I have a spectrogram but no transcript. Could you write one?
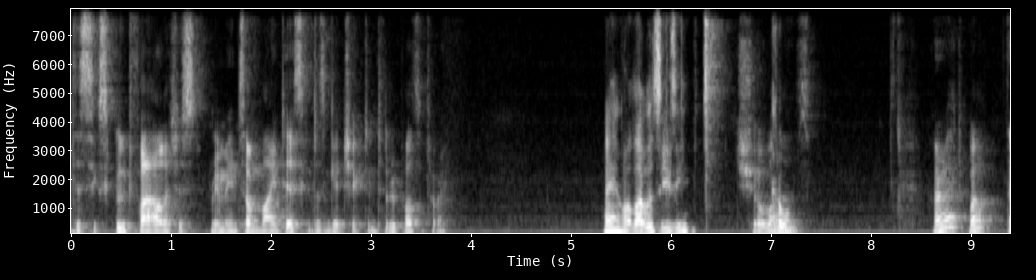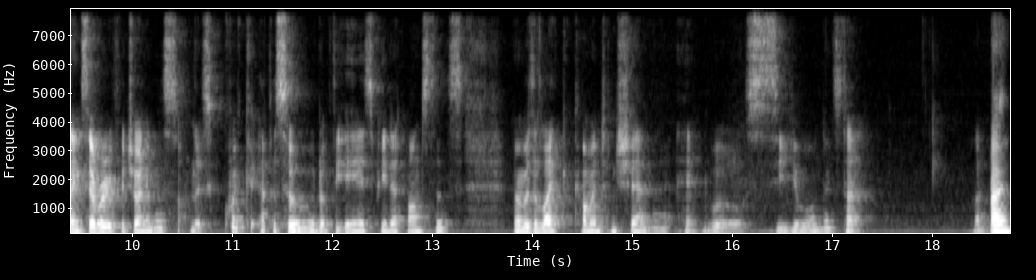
this exclude file it just remains on my disk. It doesn't get checked into the repository. Yeah, well, that was easy. Sure was. Cool. All right, well, thanks everybody for joining us on this quick episode of the ASP.NET Monsters. Remember to like, comment, and share, and we'll see you all next time. Bye. Bye.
